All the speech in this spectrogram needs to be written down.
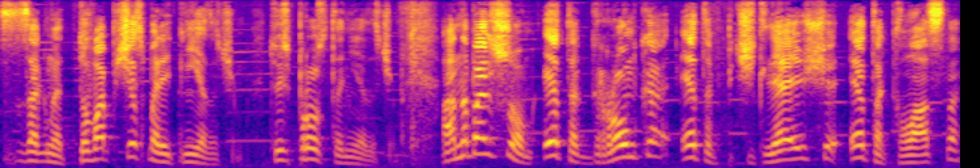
загнать, то вообще смотреть незачем. То есть просто незачем. А на большом это громко, это впечатляюще, это классно.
